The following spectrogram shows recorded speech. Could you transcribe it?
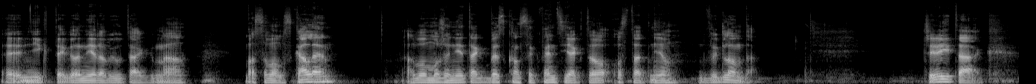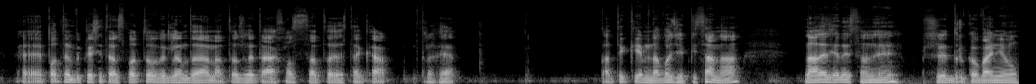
e, nikt tego nie robił tak na masową skalę, albo może nie tak bez konsekwencji, jak to ostatnio wygląda. Czyli tak, e, po tym wykresie transportu wygląda na to, że ta hossa to jest taka trochę patykiem na wodzie pisana, no ale z jednej strony przy drukowaniu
